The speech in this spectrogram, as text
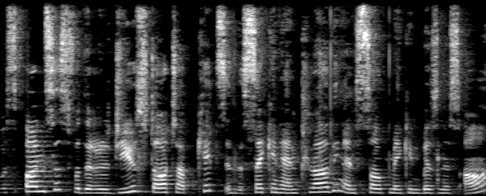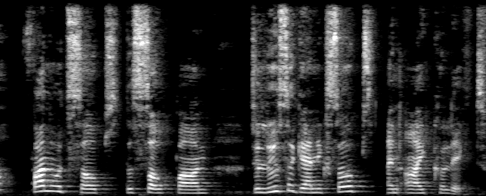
Our sponsors for the reduced startup kits in the second-hand clothing and soap making business are Funwood Soaps, The Soap Barn, Duluth Organic Soaps, and I Collect.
